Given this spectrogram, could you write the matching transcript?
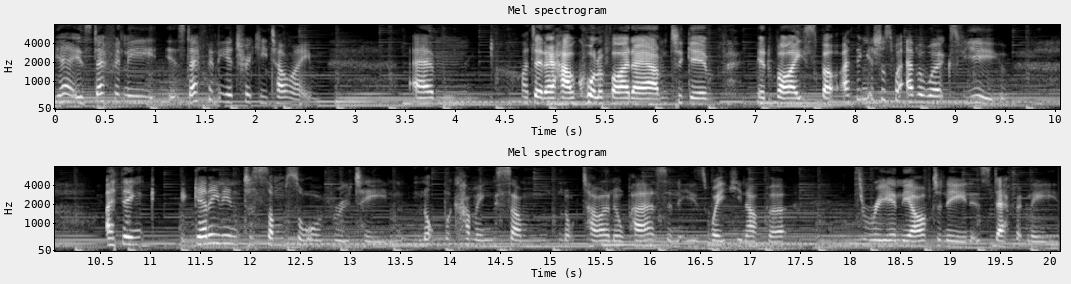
yeah, it's definitely it's definitely a tricky time. Um, I don't know how qualified I am to give advice, but I think it's just whatever works for you. I think getting into some sort of routine, not becoming some nocturnal person who's waking up at three in the afternoon is definitely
